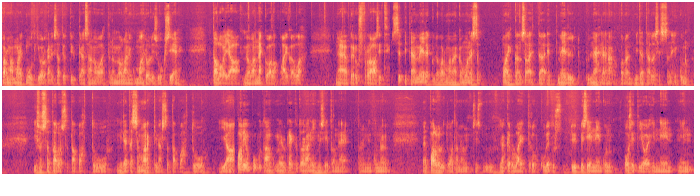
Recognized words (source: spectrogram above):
varmaan monet muutkin organisaatiot tykkää sanoa, että no me ollaan niin kuin mahdollisuuksien talo ja me ollaan näköalapaikalla nämä perusfraasit. Se pitää meille kyllä varmaan aika monessa paikkansa, että, että meillä kyllä nähdään aika paljon, että mitä tällaisessa niin kuin isossa talossa tapahtuu, mitä tässä markkinassa tapahtuu. Ja paljon puhutaan, kun me rekrytoidaan ihmisiä tuonne, tuonne niin kuin palvelutuotannon, siis jakelulajittelu, kuljetustyyppisiin niin kuin positioihin, niin, niin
